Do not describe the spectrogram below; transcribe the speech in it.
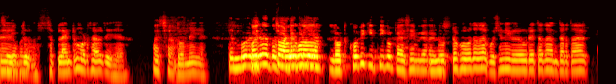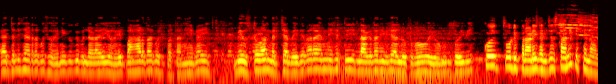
ਸੀਗੇ ਬੰਦੇ? ਸਪਲੈਂਡਰ ਮੋਟਰਸਾਈਕਲ ਤੇ ਸਰ ਅੱਛਾ। ਦੋਨੇ ਹੀ ਆ। ਤੇ ਕੋਈ ਜਿਹੜਾ ਤੁਹਾਡੇ ਕੋਲ ਲੁੱਟ ਖੋ ਵੀ ਕੀਤੀ ਕੋਈ ਪੈਸੇ ਵਗੈਰਾ ਲੁੱਟ ਖੋਹ ਦਾ ਤਾਂ ਕੁਝ ਨਹੀਂ ਹੋਇਆ ਉਰੇ ਤਾਂ ਤਾਂ ਅੰਦਰ ਤਾਂ ਇੱਧਰਲੀ ਸਾਈਡ ਤਾਂ ਕੁਝ ਹੋਇਆ ਨਹੀਂ ਕਿਉਂਕਿ ਲੜਾਈ ਹੋਈ ਬਾਹਰ ਦਾ ਕੁਝ ਪਤਾ ਨਹੀਂ ਹੈਗਾ ਜੀ। ਵੀ ਉਸ ਤੋਂ ਬਾਅਦ ਮਿਰਚਾ ਵੇਚਦੇ ਪਰ ਇੰਨੀ ਛੇਤੀ ਲੱਗਦਾ ਨਹੀਂ ਵੀ ਸ਼ਾਇਦ ਲੁੱਟ ਖੋਹ ਹੋਈ ਹੋਊਗੀ ਕੋਈ ਵੀ। ਕੋਈ ਤੁਹਾਡੀ ਪੁਰਾਣੀ ਰੰਜਿਸ਼ ਤਾਂ ਨਹੀਂ ਕਿਸੇ ਨਾਲ?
